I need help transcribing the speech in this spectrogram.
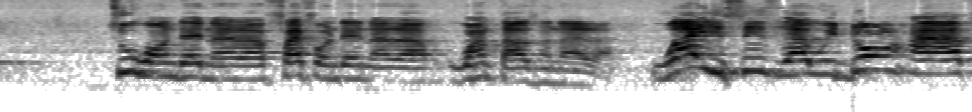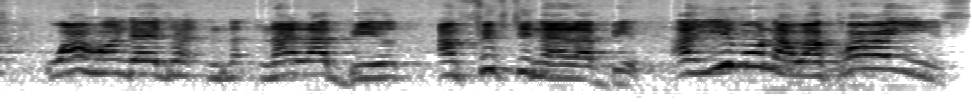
200 naira, 500 naira, 1000 naira. Why is it that we don't have 100 naira bill and 50 naira bill? And even our coins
